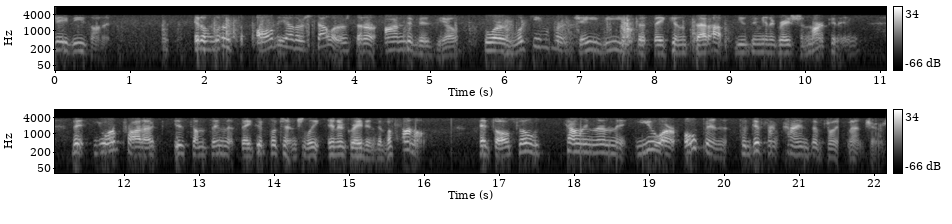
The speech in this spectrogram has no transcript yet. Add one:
JVs on it. It alerts all the other sellers that are on DUvisio who are looking for JVs that they can set up using integration marketing that your product is something that they could potentially integrate into the funnel. It's also telling them that you are open to different kinds of joint ventures.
